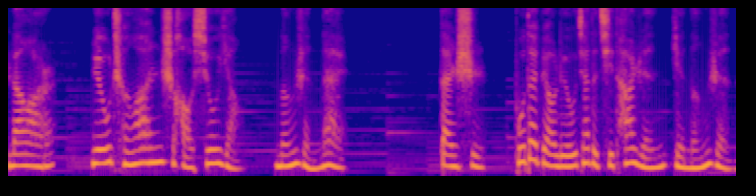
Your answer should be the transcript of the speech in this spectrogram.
然而，刘承安是好修养，能忍耐，但是不代表刘家的其他人也能忍。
